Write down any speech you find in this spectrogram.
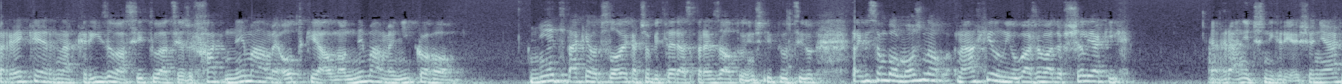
prekérna krízová situácia, že fakt nemáme odkiaľ, no nemáme nikoho, nie takého človeka, čo by teraz prevzal tú inštitúciu, tak by som bol možno náchylný uvažovať o všelijakých hraničných riešeniach.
